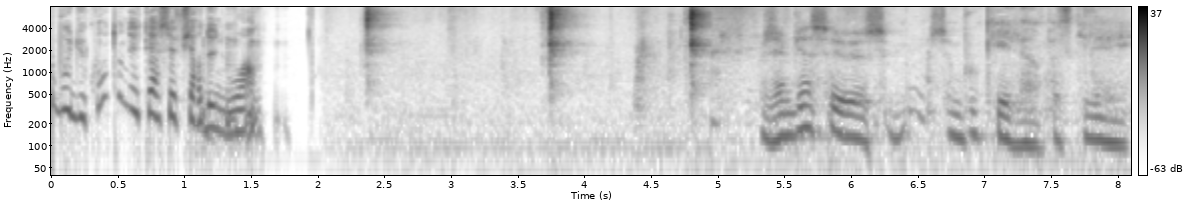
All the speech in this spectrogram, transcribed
au bout du compte, on était assez fiers de nous. hein. J'aime bien ce, ce- ce bouquet-là parce qu'il est,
